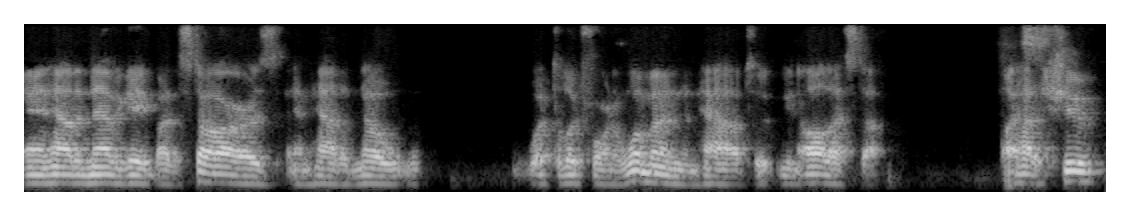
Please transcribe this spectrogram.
and how to navigate by the stars and how to know what to look for in a woman and how to you know all that stuff, how to shoot.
